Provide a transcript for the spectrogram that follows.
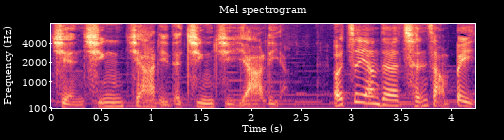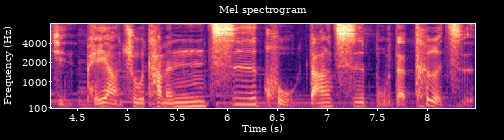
减轻家里的经济压力啊，而这样的成长背景培养出他们吃苦当吃补的特质，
